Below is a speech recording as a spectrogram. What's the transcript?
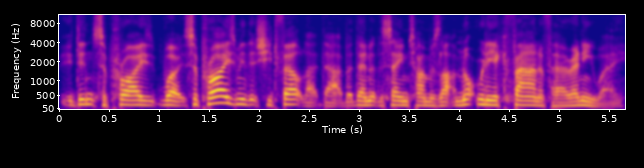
it didn't surprise well it surprised me that she'd felt like that but then at the same time was like i'm not really a fan of her anyway.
